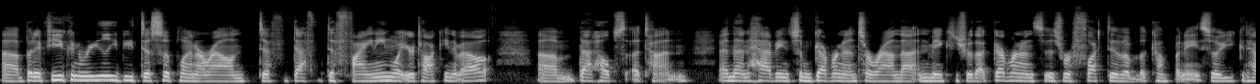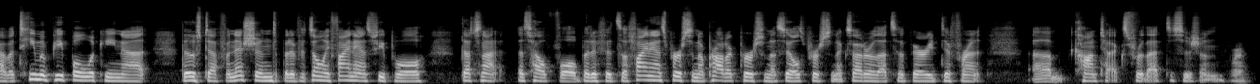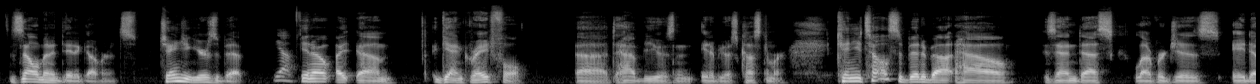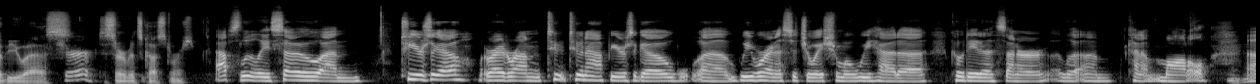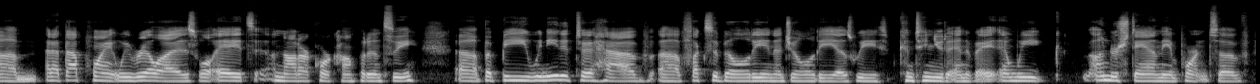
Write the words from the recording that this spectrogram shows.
Uh, but if you can really be disciplined around def- def- defining what you're talking about, um, that helps a ton. And then having some governance around that and making sure that governance is reflective of the company. So you could have a team of people looking at those definitions, but if it's only finance people, that's not as helpful. But if it's a finance person, a product person, a salesperson, et cetera, that's a very different um, context for that decision. Right. It's an element of data governance. Changing gears a bit. Yeah. You know, I, um, again, grateful uh, to have you as an AWS customer. Can you tell us a bit about how Zendesk leverages AWS sure. to serve its customers? Absolutely. So, um, two years ago, right around two two and a half years ago, uh, we were in a situation where we had a co-data center um, kind of model, mm-hmm. um, and at that point, we realized, well, a it's not our core competency, uh, but b we needed to have uh, flexibility and agility as we continue to innovate, and we understand the importance of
